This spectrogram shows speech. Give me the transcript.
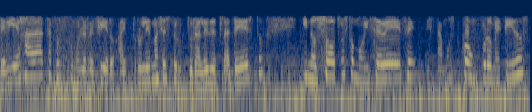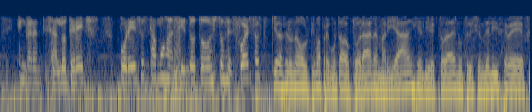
de vieja data, porque como le refiero, hay problemas estructurales detrás de esto y nosotros como ICBF estamos comprometidos en garantizar los derechos. Por eso estamos haciendo todos estos esfuerzos. Quiero hacer una última pregunta, doctora Ana María Ángel, directora de nutrición del ICBF.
